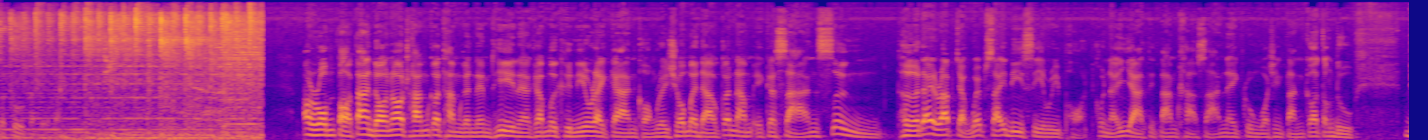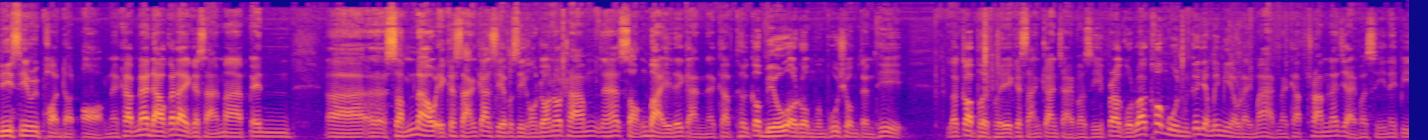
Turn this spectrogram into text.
สักครู่ครับเดี๋ยวครับ อารมณ์ต่อต้านโดนัลด์ทรัมป์ก็ทำกันเต็มที่นะครับ เมื่อคืนนี้รายการของเร c ช l มาดาวก็นำเอกสาร ซึ่งเธอได้รับจากเว็บไซต์ DC Report คนไหนอยากติดตามข่าวสารในกรุงวอชิงตันก็ต้องดู dcreport.org นะครับแม่ดาวก็ได้เอกสารมาเป็นสำเนาเอกสารการเสียภาษีของโดนัลด์ทรัมป์นะฮะสองใบด้วยกันนะครับ เธอก็บิวอารมณ์ของผู้ชมเต็มที่ แล้วก็เปิดเผยเอกสารการจ่ายภาษี ปรากฏว่าข้อมูลมันก็ยังไม่มีอะไรมากนะครับทรัมป์นั้นจ่ายภาษีในปี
